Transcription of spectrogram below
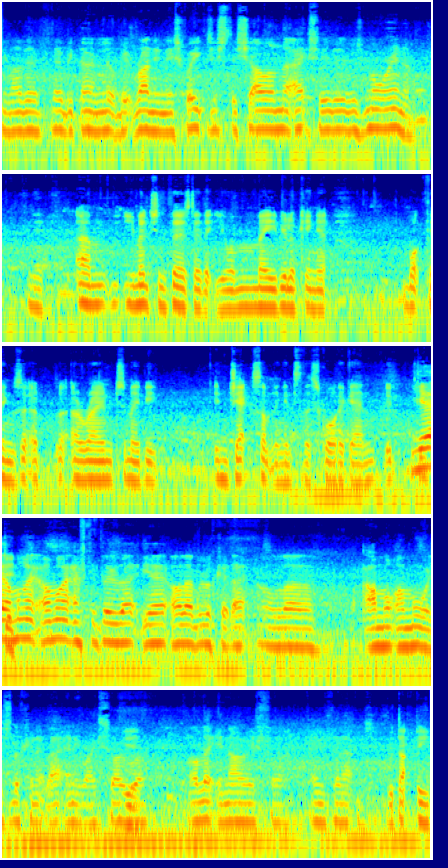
you know, they'll, they'll be doing a little bit running this week just to show them that actually there was more in them. Yeah. Um, you mentioned Thursday that you were maybe looking at what things that are around to maybe inject something into the squad again. It- Yeah, I might, I might have to do that. Yeah, I'll have a look at that. I'll, uh, I'm, I'm always looking at that anyway. So Yeah. uh, I'll let you know if uh, anything happens. Would that be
